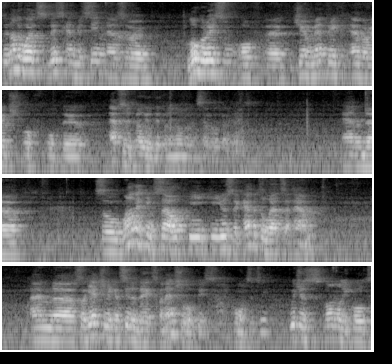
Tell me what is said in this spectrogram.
So in other words, this can be seen as a logarithm of a geometric average of, of the absolute value of the polynomial in several variables. And uh, so Mahler himself, he, he used the capital letter M, and uh, so he actually considered the exponential of this quantity, which is normally called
